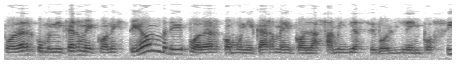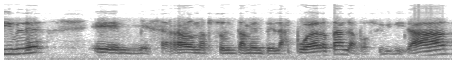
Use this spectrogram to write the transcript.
poder comunicarme con este hombre, poder comunicarme con la familia se volvía imposible, eh, me cerraron absolutamente las puertas, la posibilidad,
